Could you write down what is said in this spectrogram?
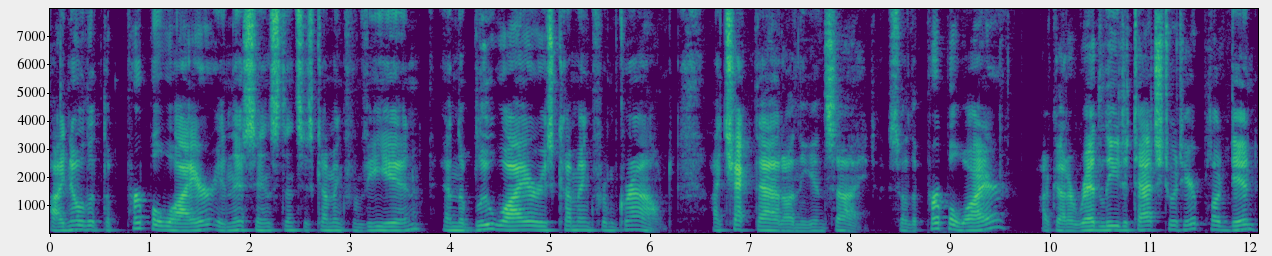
I know that the purple wire in this instance is coming from V in and the blue wire is coming from ground. I checked that on the inside. So the purple wire, I've got a red lead attached to it here, plugged in,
